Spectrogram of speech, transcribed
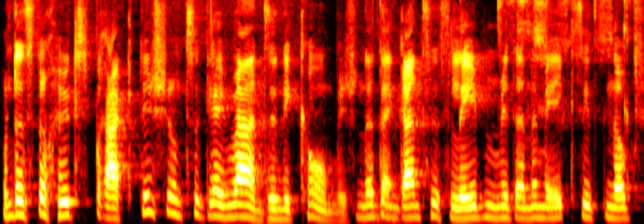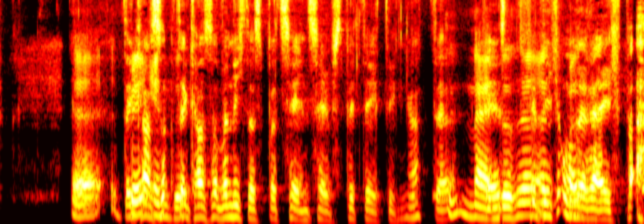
Und das ist doch höchst praktisch und zugleich wahnsinnig komisch. Nicht? Ein ganzes Leben mit einem Exit-Knopf äh, den, kannst, du, den kannst aber nicht als Patient selbst betätigen. Ne? Der, Nein, der ist für dich unerreichbar.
